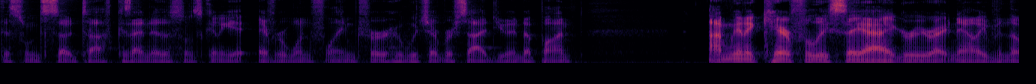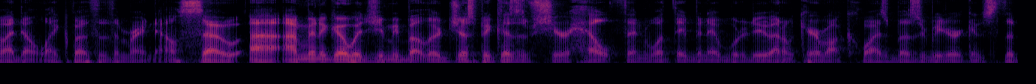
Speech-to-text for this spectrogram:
This one's so tough because I know this one's going to get everyone flamed for whichever side you end up on. I'm going to carefully say I agree right now, even though I don't like both of them right now. So uh, I'm going to go with Jimmy Butler just because of sheer health and what they've been able to do. I don't care about Kawhi's buzzer beater against the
